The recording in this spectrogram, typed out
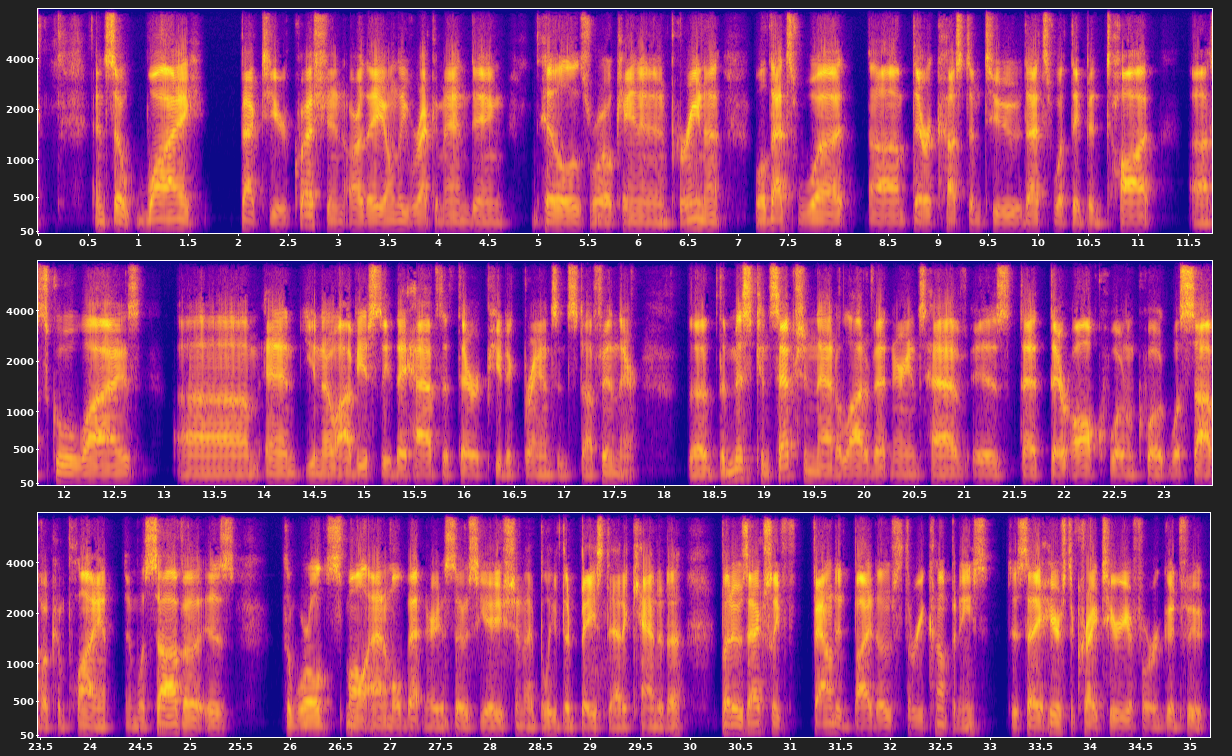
And so, why, back to your question, are they only recommending Hills, Royal Canin, and Purina? Well, that's what um, they're accustomed to. That's what they've been taught uh, school wise. Um, and, you know, obviously they have the therapeutic brands and stuff in there the the misconception that a lot of veterinarians have is that they're all quote unquote WASAVA compliant, and WASAVA is the world's small animal veterinary association. I believe they're based out of Canada, but it was actually founded by those three companies to say here's the criteria for a good food.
